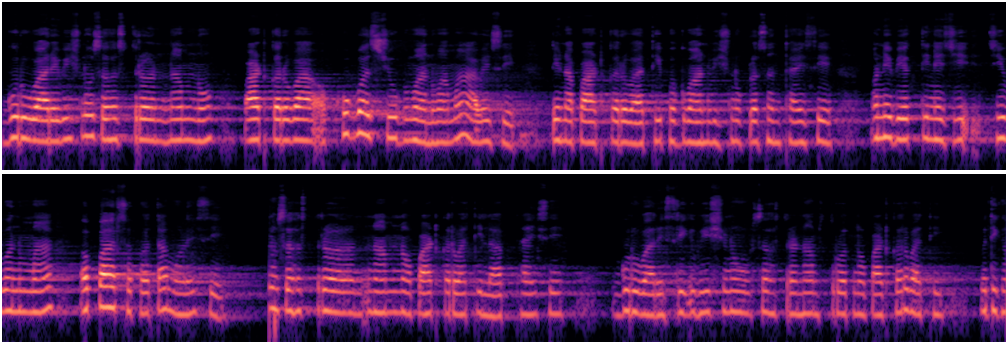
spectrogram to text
ગુરુવારે વિષ્ણુ સહસ્ત્રનામનો પાઠ કરવા ખૂબ જ શુભ માનવામાં આવે છે. તેના પાઠ કરવાથી ભગવાન વિષ્ણુ પ્રસન્ન થાય છે અને વ્યક્તિને જીવનમાં અપાર સફળતા મળે છે. વિષ્ણુ સહસ્ત્રનામનો પાઠ કરવાથી લાભ થાય છે. ગુરુવારે શ્રી વિષ્ણુ સહસ્ત્રનામ સ્ત્રોતનો પાઠ કરવાથી બધી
